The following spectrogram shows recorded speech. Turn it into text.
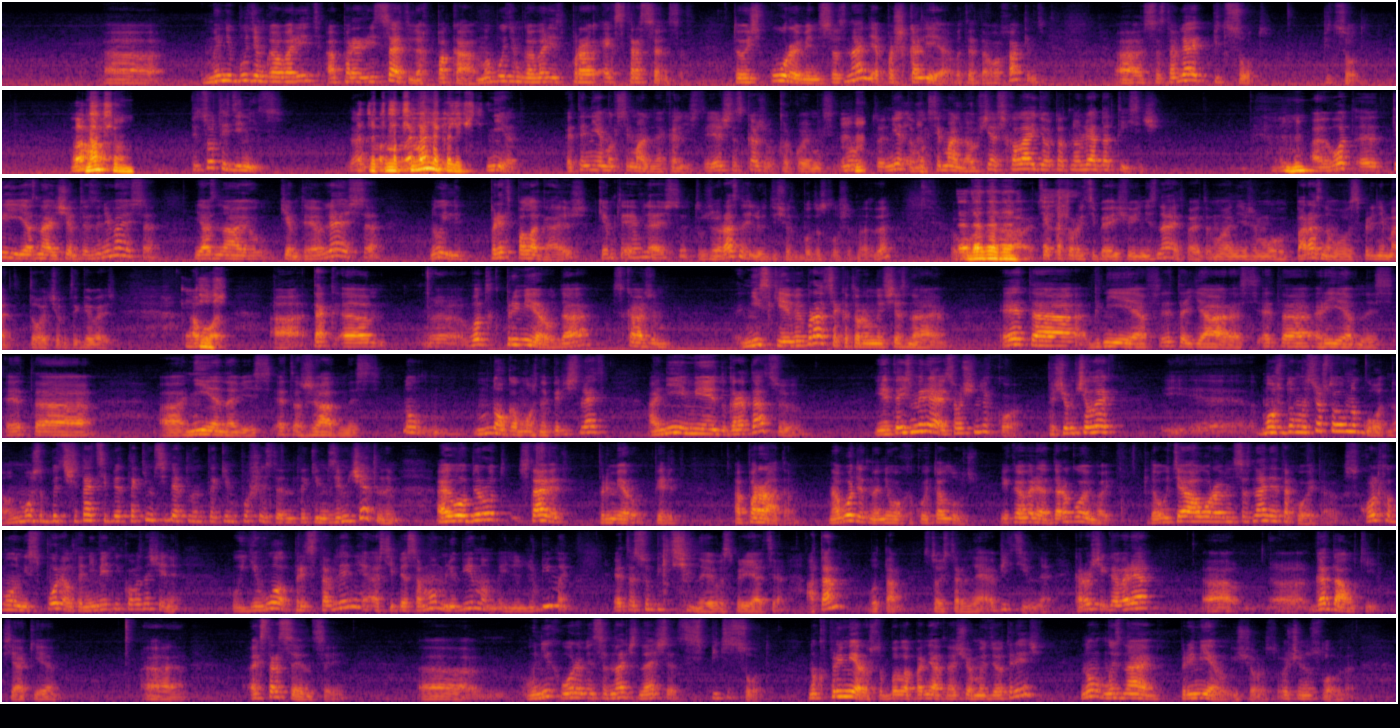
мы не будем говорить о прорицателях пока, мы будем говорить про экстрасенсов. То есть уровень сознания по шкале вот этого Хакинс а, составляет 500. 500. Максимум? 500 единиц. Да? Это, это максимальное количество? Нет, это не максимальное количество. Я сейчас скажу, какое максимальное. Ну, нету максимального. Вообще шкала идет от нуля до тысячи. Угу. Вот э, ты, я знаю, чем ты занимаешься, я знаю, кем ты являешься, ну или предполагаешь, кем ты являешься. Тут же разные люди сейчас будут слушать нас, да? Да, вот, да, да, да. А, те, которые тебя еще и не знают, поэтому они же могут по-разному воспринимать то, о чем ты говоришь. Конечно. Вот. А, так, э, э, вот, к примеру, да, скажем, низкие вибрации, которые мы все знаем, это гнев, это ярость, это ревность, это э, ненависть, это жадность. Ну, много можно перечислять. Они имеют градацию, и это измеряется очень легко. Причем человек э, может думать все, что он угодно. Он может быть считать себя таким светлым, таким пушистым, таким замечательным, а его берут, ставят, к примеру, перед аппаратом, наводят на него какой-то луч и говорят, дорогой мой, да у тебя уровень сознания такой-то. Сколько бы он ни спорил, это не имеет никакого значения. Его представление о себе самом, любимом или любимой, это субъективное восприятие. А там, вот там, с той стороны, объективное. Короче говоря, э, э, гадалки всякие, э, экстрасенсы, у них уровень сознания начинается с 500. Ну, к примеру, чтобы было понятно, о чем идет речь, ну, мы знаем, к примеру, еще раз, очень условно.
